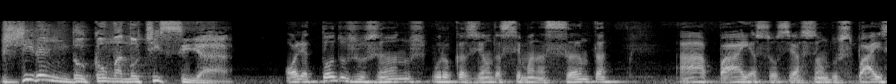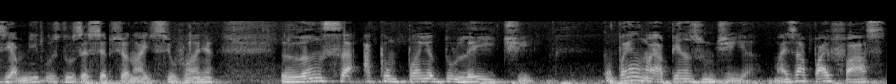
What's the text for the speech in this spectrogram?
Girando com a notícia. Olha, todos os anos, por ocasião da Semana Santa, a APAI, Associação dos Pais e Amigos dos Excepcionais de Silvânia, lança a campanha do leite. A campanha não é apenas um dia, mas a PAI faz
